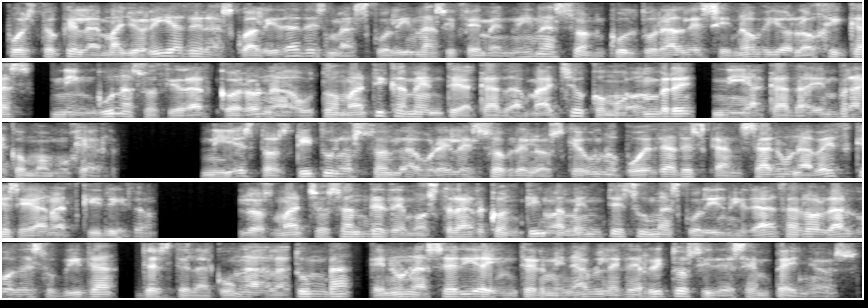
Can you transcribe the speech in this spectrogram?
Puesto que la mayoría de las cualidades masculinas y femeninas son culturales y no biológicas, ninguna sociedad corona automáticamente a cada macho como hombre, ni a cada hembra como mujer. Ni estos títulos son laureles sobre los que uno pueda descansar una vez que se han adquirido. Los machos han de demostrar continuamente su masculinidad a lo largo de su vida, desde la cuna a la tumba, en una serie interminable de ritos y desempeños.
